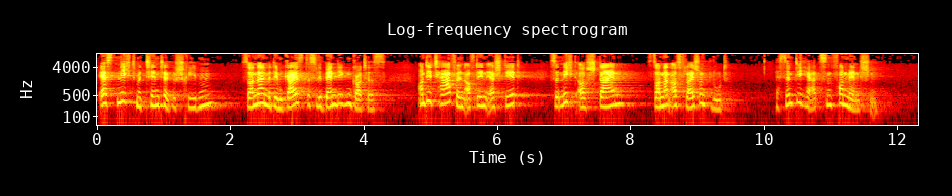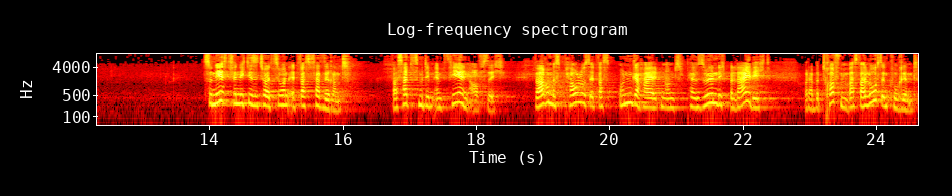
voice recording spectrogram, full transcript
Er ist nicht mit Tinte geschrieben, sondern mit dem Geist des lebendigen Gottes. Und die Tafeln, auf denen er steht, sind nicht aus Stein, sondern aus Fleisch und Blut. Es sind die Herzen von Menschen. Zunächst finde ich die Situation etwas verwirrend. Was hat es mit dem Empfehlen auf sich? Warum ist Paulus etwas ungehalten und persönlich beleidigt oder betroffen? Was war los in Korinth?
